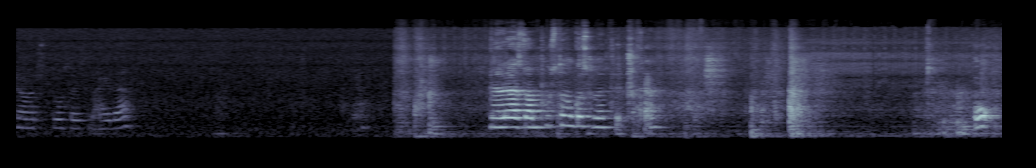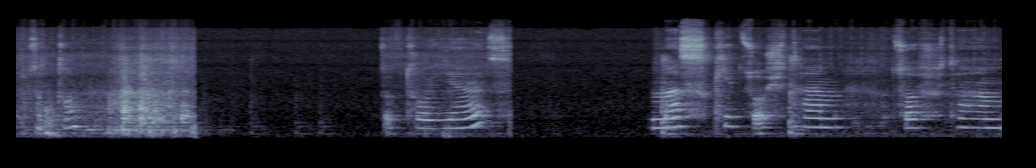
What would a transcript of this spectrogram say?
Ciekawe, czy tu coś znajdę. Znalazłam pustą kosmetyczkę. O, co to? Co to jest? Maski, coś tam, coś tam.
